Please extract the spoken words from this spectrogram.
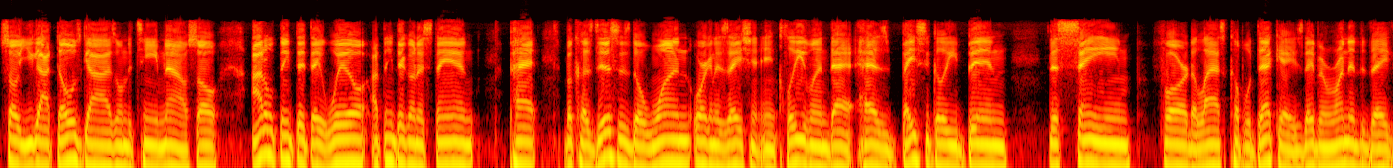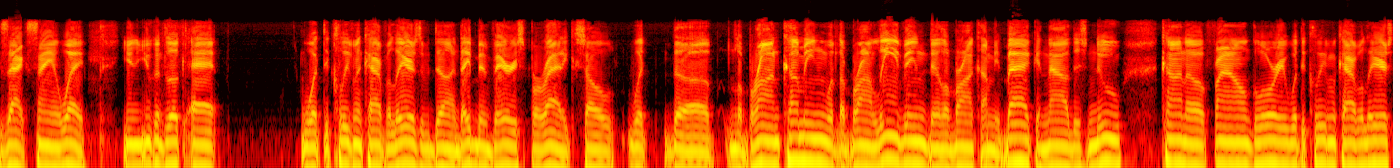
So you got those guys on the team now. So i don't think that they will. I think they're going to stand pat because this is the one organization in cleveland that has basically been the same for the last couple decades. They've been running the exact same way. You you can look at what the Cleveland Cavaliers have done. They've been very sporadic. So with the LeBron coming, with LeBron leaving, then LeBron coming back, and now this new kind of found glory with the Cleveland Cavaliers,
